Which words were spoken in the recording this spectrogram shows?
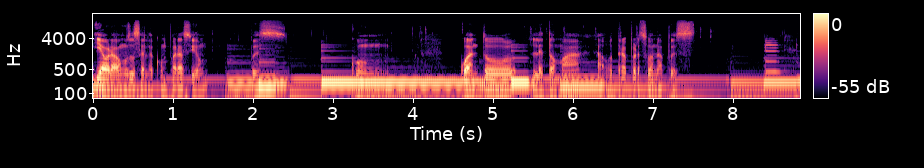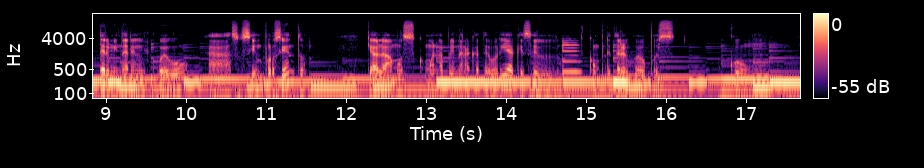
Y ahora vamos a hacer la comparación, pues, con cuánto le toma a otra persona, pues, terminar en el juego a su 100%. Que hablábamos como en la primera categoría, que es el completar el juego, pues, con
